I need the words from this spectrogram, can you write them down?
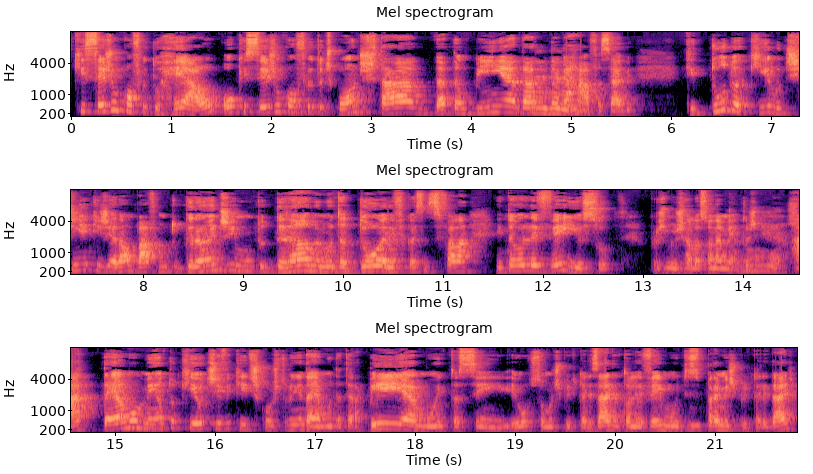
que seja um conflito real ou que seja um conflito, tipo, onde está da tampinha da, da Uhum. garrafa, sabe? Que tudo aquilo tinha que gerar um bafo muito grande, muito drama, muita dor, e ficar sem se falar. Então eu levei isso para os meus relacionamentos. Gosto. Até o momento que eu tive que ir desconstruindo, aí é muita terapia, muito assim, eu sou muito espiritualizada, então levei muito isso pra minha espiritualidade,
